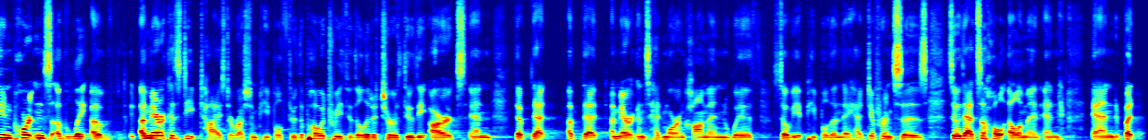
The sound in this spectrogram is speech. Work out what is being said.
the, importance of, of America's deep ties to Russian people through the poetry, through the literature, through the arts, and that, that, uh, that Americans had more in common with Soviet people than they had differences. So that's a whole element. And, and, but,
